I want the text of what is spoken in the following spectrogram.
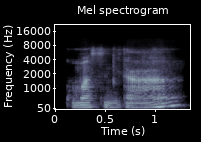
고맙습니다.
